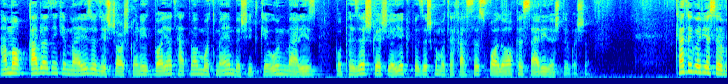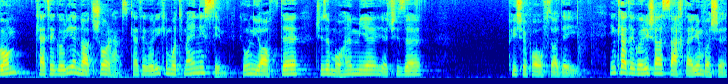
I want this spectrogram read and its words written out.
اما قبل از اینکه مریض رو دیسچارج کنید باید حتما مطمئن بشید که اون مریض با پزشکش یا یک پزشک متخصص follow-up سریع داشته باشه. category سوم category not sure هست. category که مطمئن نیستیم که اون یافته چیز مهمیه یا چیز پیش پا افتاده ای این category شاید سختترین باشه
